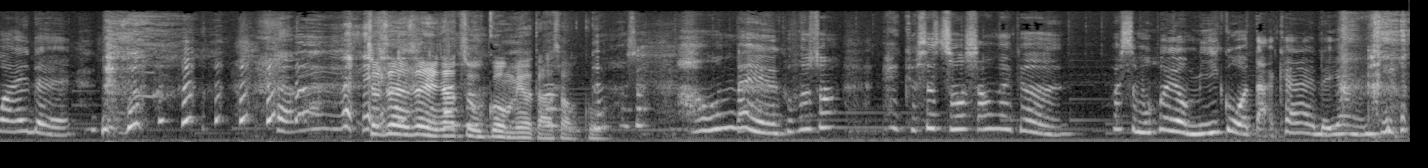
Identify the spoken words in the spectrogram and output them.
歪的，很美。就真的是人家住过，没有打扫过。他说好美，可是说哎，可是桌上那个。为什么会有米果打开来的样子？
